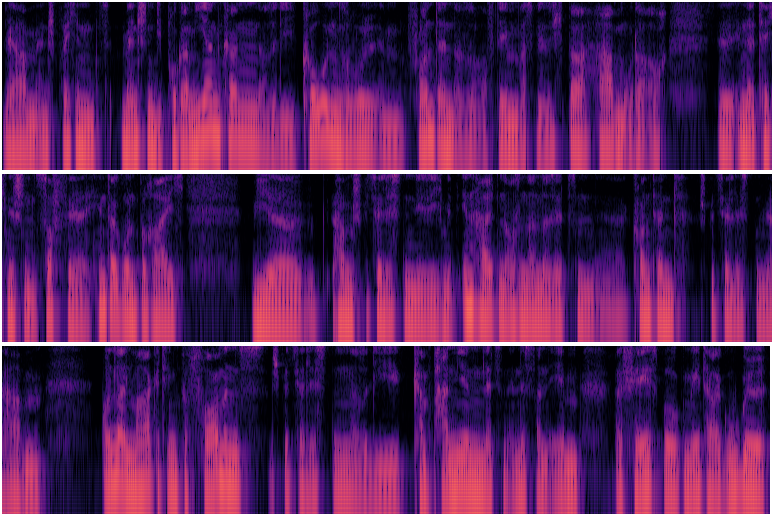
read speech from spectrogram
Wir haben entsprechend Menschen, die programmieren können, also die coden, sowohl im Frontend, also auf dem, was wir sichtbar haben, oder auch äh, in der technischen Software-Hintergrundbereich. Wir haben Spezialisten, die sich mit Inhalten auseinandersetzen, äh, Content-Spezialisten. Wir haben Online-Marketing-Performance-Spezialisten, also die Kampagnen letzten Endes dann eben bei Facebook, Meta, Google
